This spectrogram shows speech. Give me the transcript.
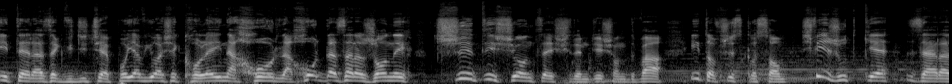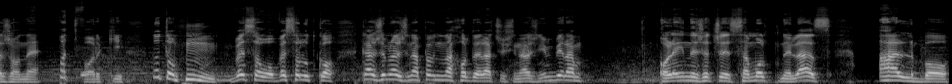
I teraz, jak widzicie, pojawiła się kolejna horda, horda zarażonych 3072 i to wszystko są świeżutkie, zarażone potworki. No to hmm, wesoło, wesolutko. W każdym razie na pewno na hordę raczej się na razie nie wybieram. Kolejne rzeczy, samotny las albo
